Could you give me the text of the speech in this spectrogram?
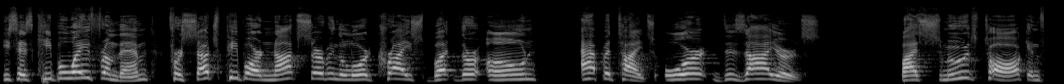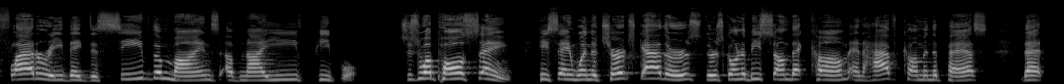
He says, keep away from them, for such people are not serving the Lord Christ, but their own appetites or desires. By smooth talk and flattery, they deceive the minds of naive people. This is what Paul's saying. He's saying when the church gathers, there's going to be some that come and have come in the past that,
